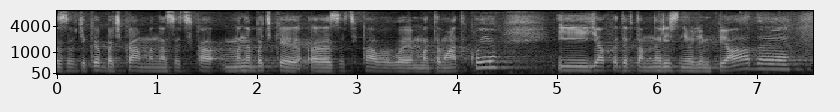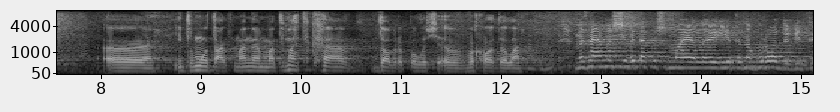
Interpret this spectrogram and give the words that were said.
завдяки батькам мене зацікав... мене батьки зацікавили математикою, і я ходив там на різні олімпіади. Е, І тому так, в мене математика добре получ- виходила. Ми знаємо, що ви також їти нагороду від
